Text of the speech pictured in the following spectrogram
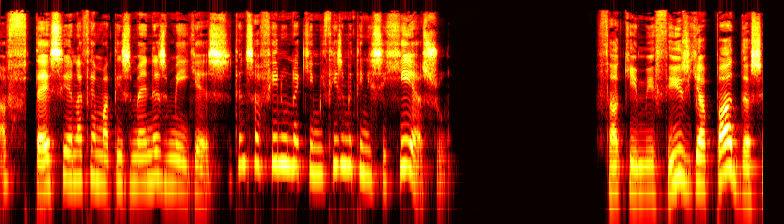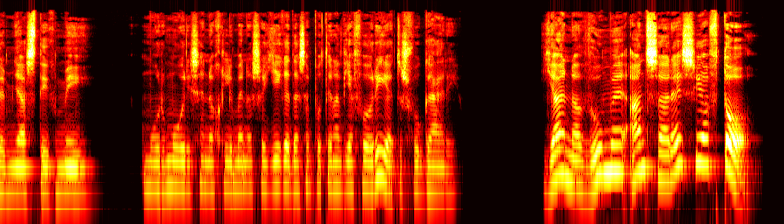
«Αυτές οι αναθεματισμένες μύγες δεν σ' αφήνουν να κοιμηθείς με την ησυχία σου». «Θα κοιμηθείς για πάντα σε μια στιγμή», μουρμούρισε ενοχλημένος ο γίγαντας από την αδιαφορία του σφουγγάρι. «Για να δούμε αν σ' αρέσει αυτό».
